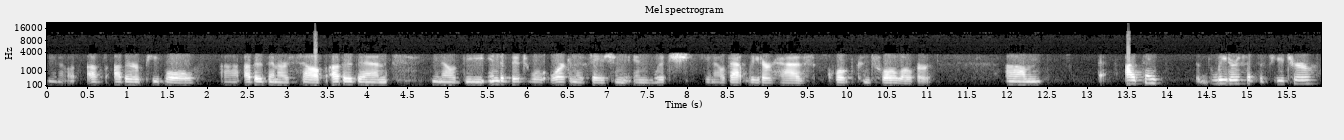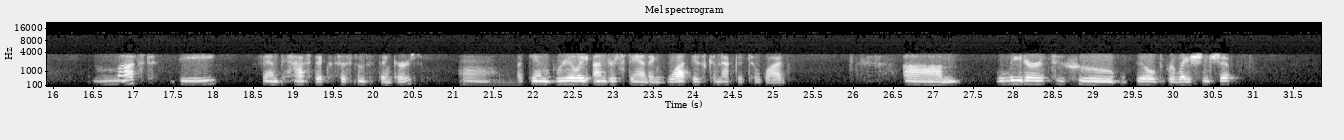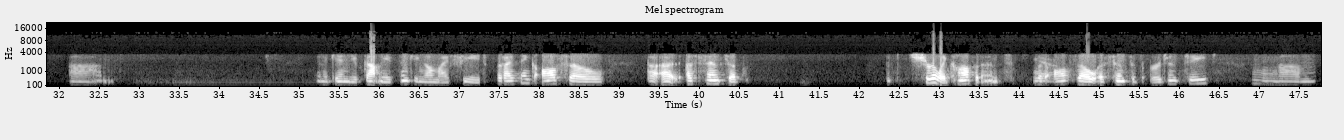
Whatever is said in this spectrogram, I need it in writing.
you know, of other people uh, other than ourselves, other than you know the individual organization in which you know that leader has quote control over. Um, I think leaders of the future must be fantastic systems thinkers. Mm. Again, really understanding what is connected to what. Um, leaders who build relationships. Um, and again, you've got me thinking on my feet. But I think also a, a sense of surely confidence, but yeah. also a sense of urgency. Mm. Um,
